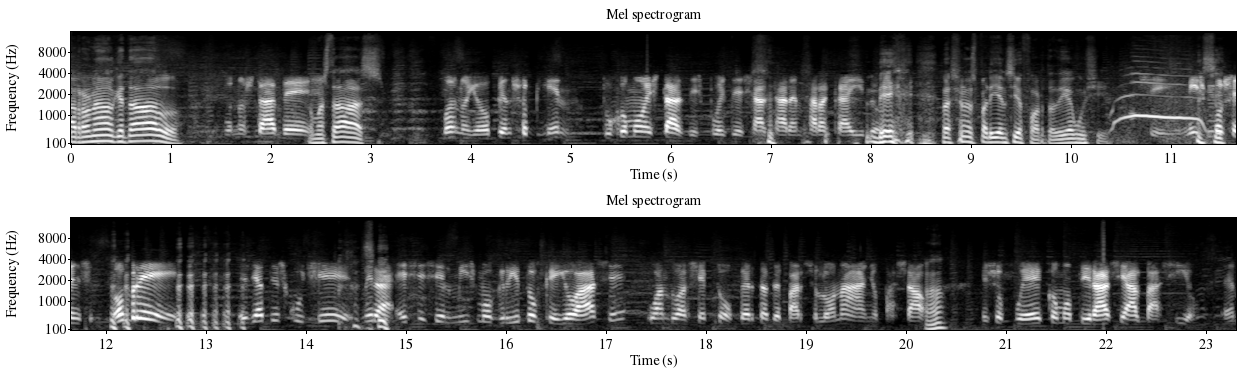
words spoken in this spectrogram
Hola, Ronald, ¿qué tal? Buenas tardes. ¿Cómo estás? Bueno, yo pienso bien. ¿Tú cómo estás después de saltar en paracaídas? Bé, va ser una experiència forta, diguem-ho així. Sí, mismo sens... ¡Hombre! Ya te escuché. Mira, ese es el mismo grito que yo hace cuando acepto ofertas de Barcelona año pasado. Ah, Eso fue como tirarse al vacío. ¿Eh?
